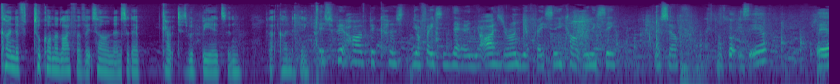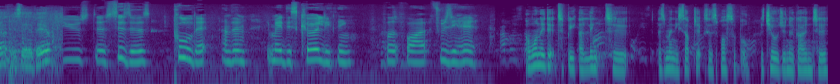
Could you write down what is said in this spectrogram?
kind of took on a life of its own, and so they're characters with beards and that kind of thing. It's a bit hard because your face is there and your eyes are on your face, so you can't really see yourself. I've got his ear there, his ear there. Used the scissors, pulled it, and then it made this curly thing for, for frizzy hair. I wanted it to be a link to as many subjects as possible. The children are going to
